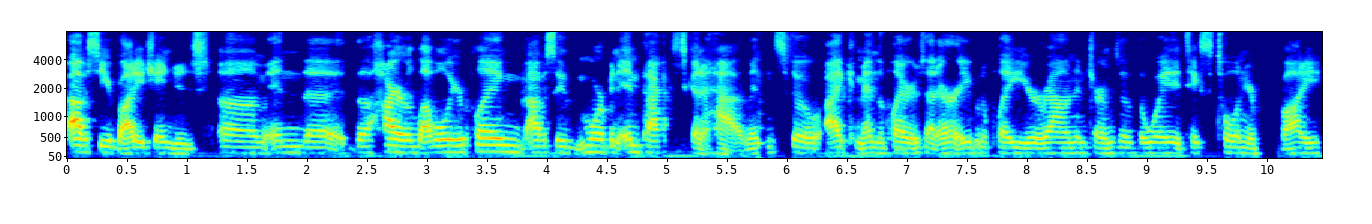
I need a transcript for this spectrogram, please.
obviously your body changes. Um, and the, the higher level you're playing, obviously more of an impact it's going to have. And so I commend the players that are able to play year round in terms of the way it takes a toll on your body.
